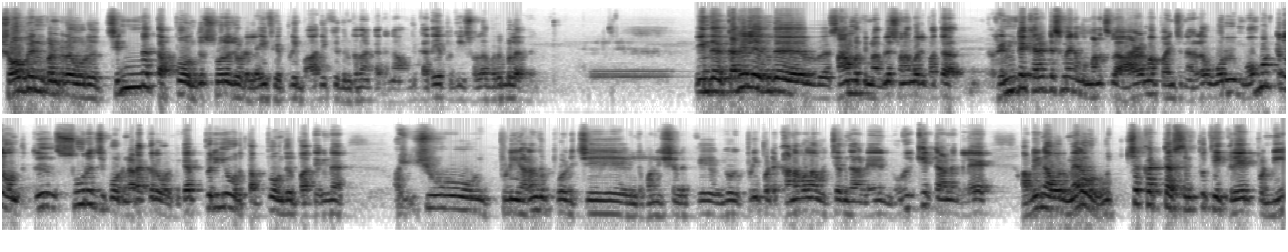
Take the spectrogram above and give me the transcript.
ஷோபின் பண்ற ஒரு சின்ன தப்பு வந்து சூரஜோட லைஃப் எப்படி பாதிக்குதுன்றதான் கதை. நான் வந்து கதையை பத்தி சொல்ல விரும்பல இந்த கதையில இருந்து சாமர்த்தியம் அப்படியே சொன்ன மாதிரி பார்த்தா ரெண்டு கேரக்டர்ஸுமே நம்ம மனசுல ஆழமா பஞ்சனால ஒரு மொமெண்ட்ல வந்துட்டு சூரஜுக்கு ஒரு நடக்கிற ஒரு மிகப்பெரிய ஒரு தப்பு வந்து பாத்தீங்கன்னா ஐயோ இப்படி நடந்து போயிடுச்சு இந்த மனுஷனுக்கு ஐயோ இப்படிப்பட்ட கனவெல்லாம் வச்சிருந்தானே நொறுக்கிட்டானுங்களே அப்படின்னு அவர் மேல ஒரு உச்சக்கட்ட சிம்பத்தியை கிரியேட் பண்ணி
